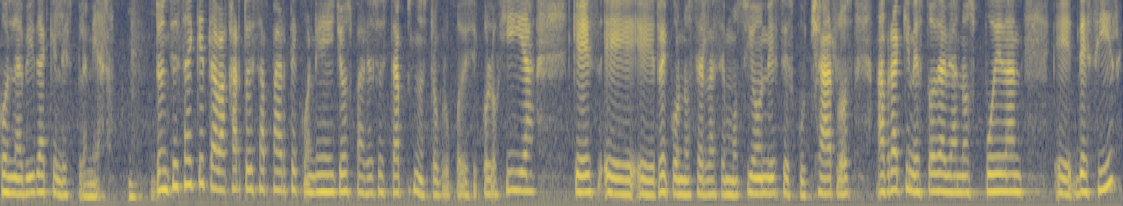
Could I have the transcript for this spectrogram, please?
con la vida que les planearon. Entonces hay que trabajar toda esa parte con ellos, para eso está pues, nuestro grupo de psicología, que es eh, eh, reconocer las emociones, escucharlos. Habrá quienes todavía nos puedan eh, decir,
